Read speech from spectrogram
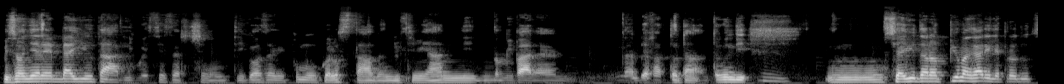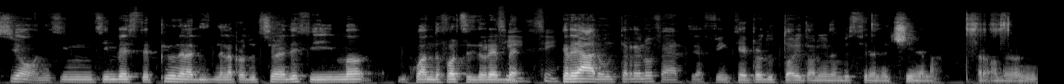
bisognerebbe aiutarli questi esercenti, cosa che comunque lo Stato negli ultimi anni non mi pare abbia fatto tanto. Quindi Mm. Mm, si aiutano più magari le produzioni, si, si investe più nella, nella produzione dei film, quando forse si dovrebbe Sì, sì. creare un terreno fertile affinché i produttori tornino a investire nel cinema. Però vabbè,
